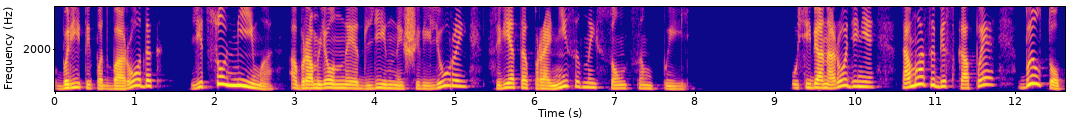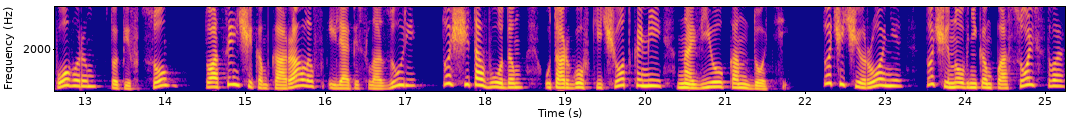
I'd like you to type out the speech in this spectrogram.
бритый подбородок, лицо мимо, обрамленное длинной шевелюрой цвета пронизанной солнцем пыли. У себя на родине Тамаза Бескапе был то поваром, то певцом, то оценщиком кораллов и ляпис-лазури, то счетоводом у торговки четками на Вио Кондотти, то чичероне, то чиновником посольства,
